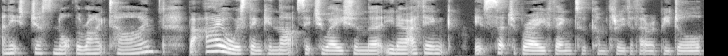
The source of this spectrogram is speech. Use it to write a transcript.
and it's just not the right time. But I always think in that situation that, you know, I think it's such a brave thing to come through the therapy door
